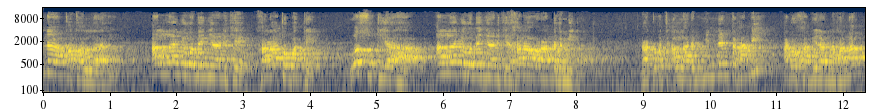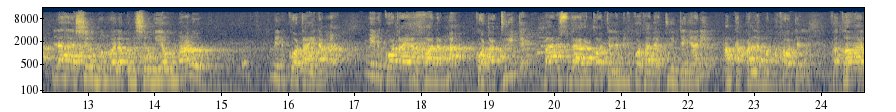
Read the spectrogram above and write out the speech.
naqata allah allah nyogo menyani ke khalato bakke. Wasuqiyaha allah nyogo menyani ke khana waran daga min na to ti allah de minnen ta handi ado khabilan na khanga laha shirbun wa lakum shirbu yawm ma'lum min kota idanga min kota ya khadanga kota tuinte bani sudaran kawtel min kota be tuinte nyani an kapal lamma ma kawtel فقال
